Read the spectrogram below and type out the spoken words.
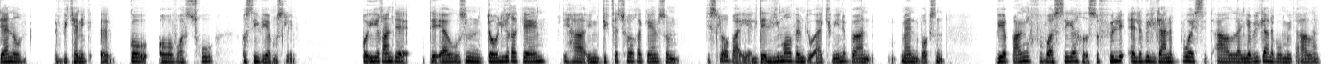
Det er noget, vi kan ikke øh, gå over vores tro og sige, at vi er muslim. Og Iran, det, det er jo sådan en dårlig regering. De har en diktatorregering, som de slår bare ihjel. Det er lige meget, hvem du er, kvinde, børn, mand, voksen. Vi er bange for vores sikkerhed. Selvfølgelig, alle vil gerne bo i sit eget land. Jeg vil gerne bo i mit eget land.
